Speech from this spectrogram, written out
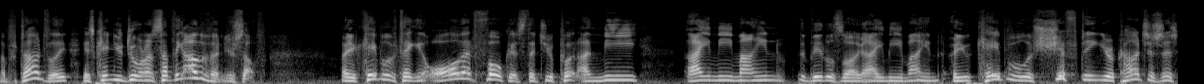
of Patanjali, is can you do it on something other than yourself? Are you capable of taking all that focus that you put on me, I, me, mine, the Beatles song, I, me, mine? Are you capable of shifting your consciousness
